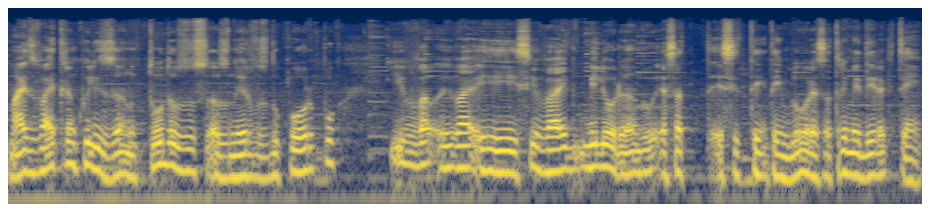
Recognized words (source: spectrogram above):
mas vai tranquilizando todos os, os nervos do corpo e, vai, vai, e se vai melhorando essa, esse temblor, essa tremedeira que tem.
